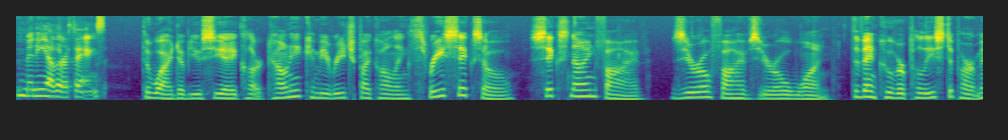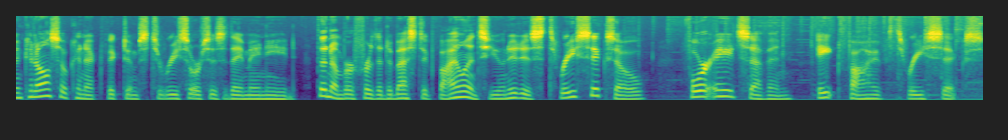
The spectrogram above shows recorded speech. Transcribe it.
many other things. The YWCA Clark County can be reached by calling 360 695 0501. The Vancouver Police Department can also connect victims to resources they may need. The number for the Domestic Violence Unit is 360 487 8536.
